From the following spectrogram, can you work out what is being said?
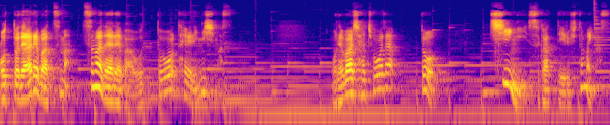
夫であれば妻妻であれば夫を頼りにします。俺は社長だと地位にすがっている人もいます。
